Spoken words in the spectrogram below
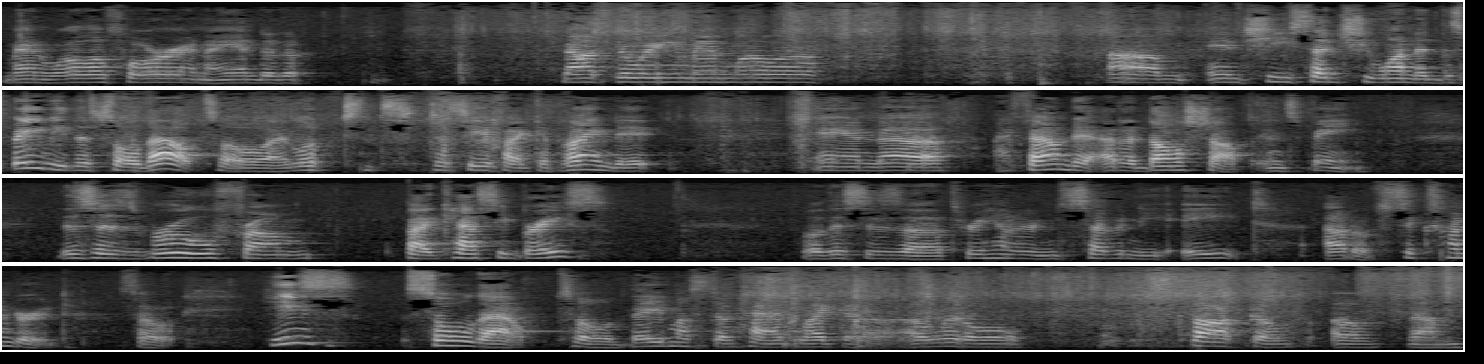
Manuela for, and I ended up not doing Manuela um, and she said she wanted this baby that sold out, so I looked to see if I could find it, and uh, I found it at a doll shop in Spain. This is Rue from by Cassie Brace. So this is a 378 out of 600. So he's sold out. So they must have had like a, a little stock of, of them.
